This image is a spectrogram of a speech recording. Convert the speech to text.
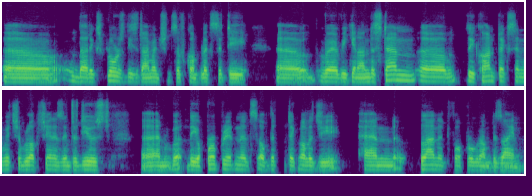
that explores these dimensions of complexity uh, where we can understand uh, the context in which a blockchain is introduced and the appropriateness of the technology and plan it for program design.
